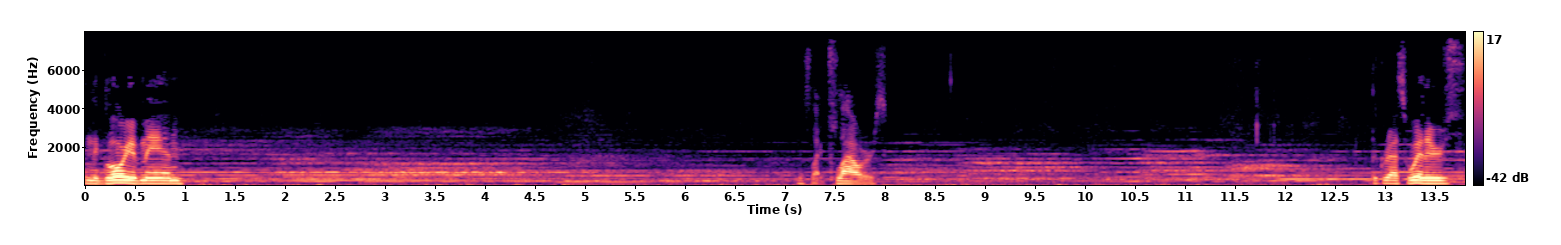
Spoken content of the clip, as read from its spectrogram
And the glory of man is like flowers. The grass withers,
